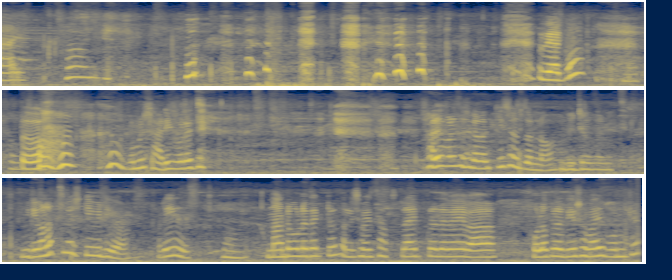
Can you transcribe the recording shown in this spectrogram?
হাই হাই দেখো তো কোনো শাড়ি পরেছে। শাড়ি পরেছিস কেন কিসের জন্য? ভিডিও বানাচ্ছি ভিডিও বানাচ্ছিলিস কি ভিডিও রিলস নামটা বলে দে একটু তাহলে সবাই সাবস্ক্রাইব করে দেবে বা ফলো করে দিও সবাই বোনকে।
